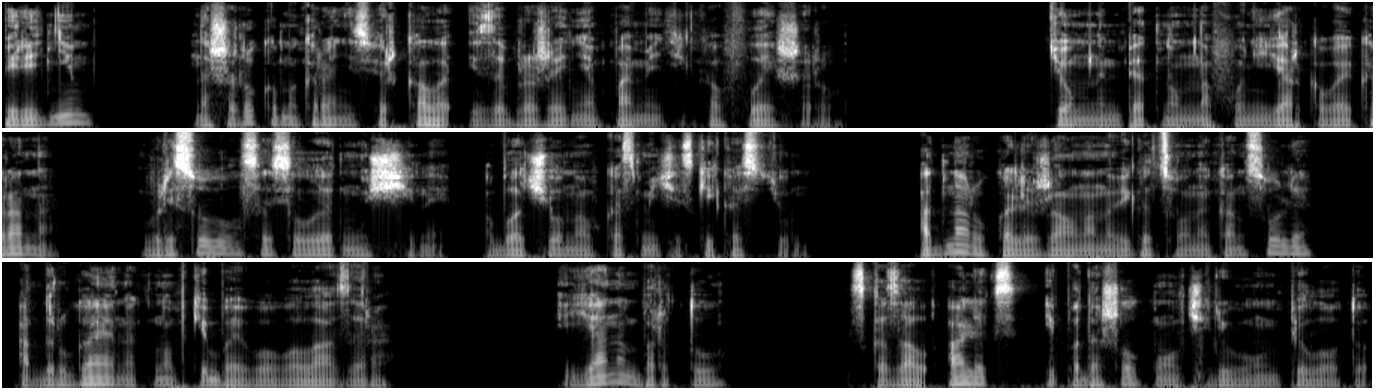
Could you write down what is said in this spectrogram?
Перед ним на широком экране сверкало изображение памятника Флейшеру. Темным пятном на фоне яркого экрана вырисовывался силуэт мужчины, облаченного в космический костюм. Одна рука лежала на навигационной консоли, а другая на кнопке боевого лазера. «Я на борту», — сказал Алекс и подошел к молчаливому пилоту.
